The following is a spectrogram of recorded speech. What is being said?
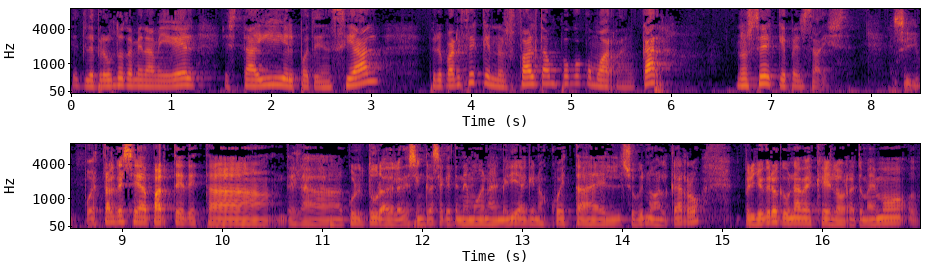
le pregunto también a Miguel, está ahí el potencial pero parece que nos falta un poco como arrancar. No sé, ¿qué pensáis? Sí, pues tal vez sea parte de esta de la cultura, de la desincrasia que tenemos en Almería, que nos cuesta el subirnos al carro, pero yo creo que una vez que lo retomemos,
